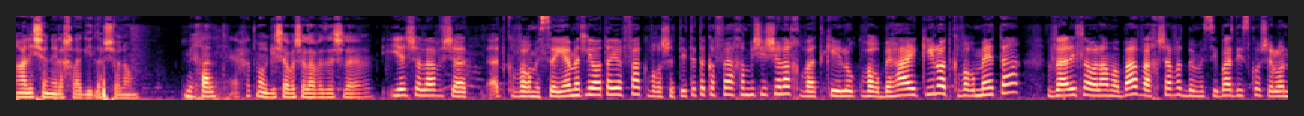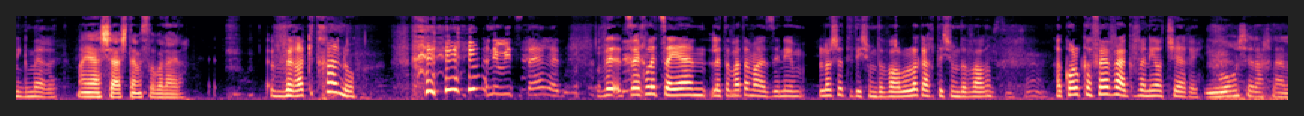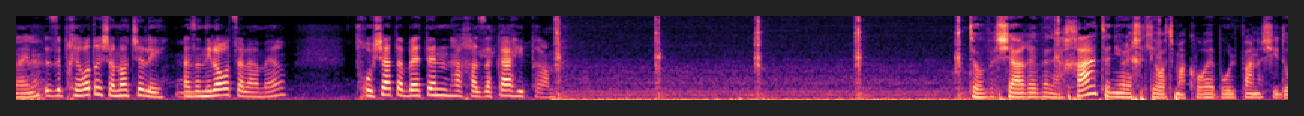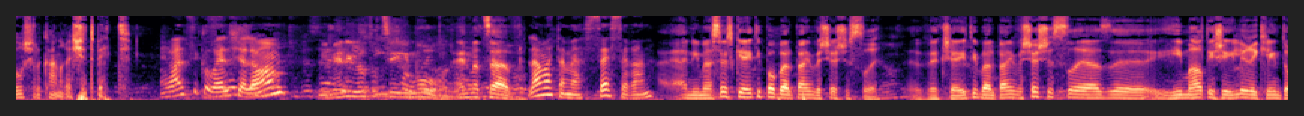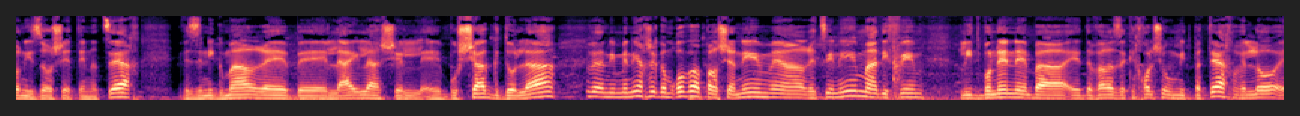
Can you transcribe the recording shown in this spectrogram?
נראה לי שאני אלך להגיד לה שלום. מיכל. איך את מרגישה בשלב הזה של הערב? יש שלב שאת את כבר מסיימת להיות עייפה, כבר שתית את הקפה החמישי שלך, ואת כאילו כבר בהיי, כאילו את כבר מתה, ועלית לעולם הבא, ועכשיו את במסיבת דיסקו שלא נגמרת. מה היה השעה 12 בלילה? ורק התחלנו. אני מצטערת. וצריך לציין לטובת המאזינים, לא שתיתי שום דבר, לא לקחתי שום דבר. הכל קפה ועגבניות שרי. הימור שלך ללילה? זה בחירות ראשונות שלי, אז אני לא רוצה להמר. תחושת הבטן החזקה היא טראמפ. טוב, השעה רבע לאחת, אני הולכת לראות מה קורה באולפן השידור של כאן רשת ב'. ערן סיקורל, שלום. ממני לא תוציא הימור, אין מצב. למה אתה מהסס, ערן? אני מהסס כי הייתי פה ב-2016, וכשהייתי ב-2016 אז uh, הימרתי שהילרי קלינטון היא זו שתנצח, וזה נגמר uh, בלילה של uh, בושה גדולה, ואני מניח שגם רוב הפרשנים הרציניים מעדיפים להתבונן uh, בדבר הזה ככל שהוא מתפתח, ולא uh,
